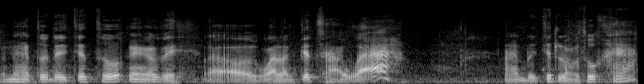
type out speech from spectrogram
Bữa nay tôi đi chích thuốc nha quý vị. Rồi, qua lần chích sợ quá. Nay đi chích loại thuốc khác.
